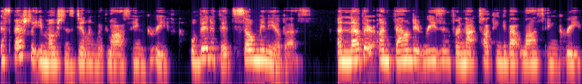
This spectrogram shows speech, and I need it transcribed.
especially emotions dealing with loss and grief, will benefit so many of us. Another unfounded reason for not talking about loss and grief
